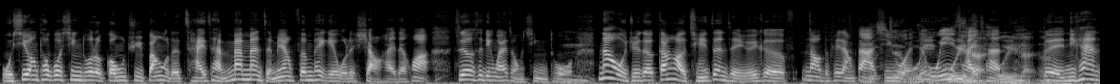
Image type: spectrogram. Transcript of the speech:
我希望透过信托的工具，帮我的财产慢慢怎么样分配给我的小孩的话，这又是另外一种信托。那我觉得刚好前一阵子有一个闹得非常大的新闻，就五亿财产，对，你看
